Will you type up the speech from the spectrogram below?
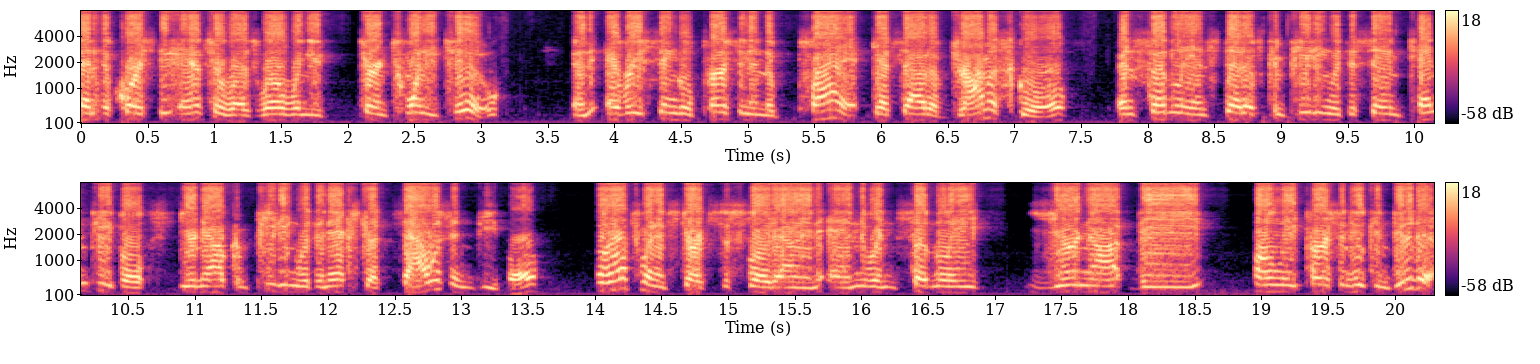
And of course the answer was, well, when you turn 22 and every single person in the planet gets out of drama school and suddenly instead of competing with the same 10 people, you're now competing with an extra 1,000 people well, that's when it starts to slow down and end when suddenly you're not the only person who can do this.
